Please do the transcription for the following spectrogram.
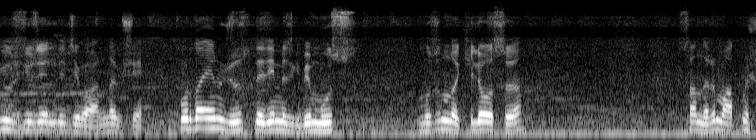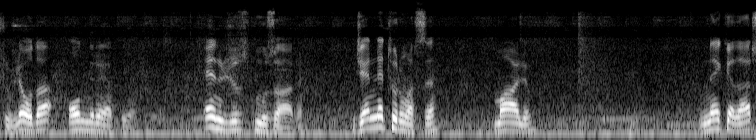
100 150 civarında bir şey. Burada en ucuz dediğimiz gibi muz. Muzun da kilosu sanırım 60 ruble. O da 10 lira yapıyor. En ucuz muz abi. Cennet hurması malum. Ne kadar?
